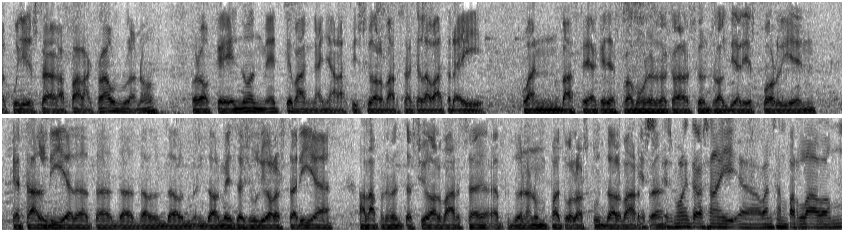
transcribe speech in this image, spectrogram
acollir-se a agafar la clàusula, no? Però que ell no admet que va enganyar l'afició del Barça, que la va trair quan va fer aquelles famoses declaracions al diari Esport dient que tal dia de, de, de, del, del, del mes de juliol estaria a la presentació del Barça eh, donant un petó a l'escut del És, Barça. és molt interessant, i, eh, abans en parlàvem,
